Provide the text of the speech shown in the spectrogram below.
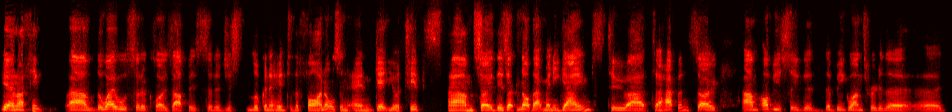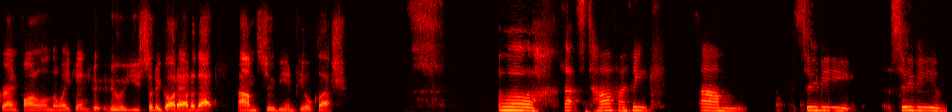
Yeah, and I think uh, the way we'll sort of close up is sort of just looking ahead to the finals and, and get your tips. Um, so there's not that many games to uh, to happen. So um, obviously the the big one through to the uh, grand final on the weekend. Who, who have you sort of got out of that um, Subi and Peel clash? Oh, that's tough. I think um, Subi Subi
